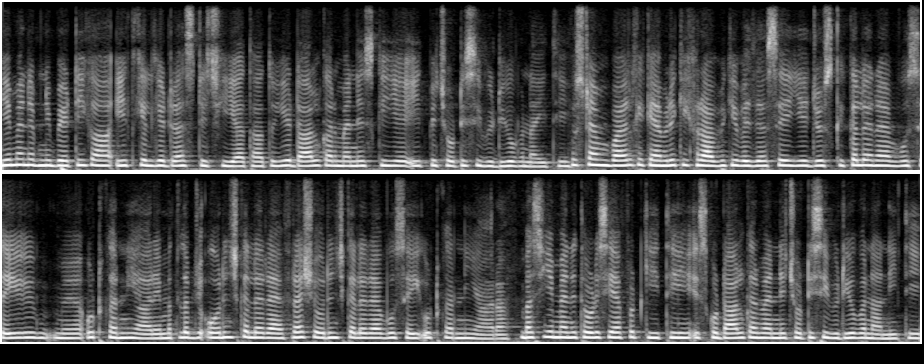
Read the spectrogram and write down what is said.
ये मैंने अपनी बेटी का ईद के लिए ड्रेस स्टिच किया था तो ये डालकर मैंने इसकी ये ईद पे छोटी सी वीडियो बनाई थी। उस टाइम मोबाइल के कैमरे की ख़राबी की वजह से ये जो इसके कलर है, वो सही उठ कर नहीं आ रहे। मतलब जो ऑरेंज कलर है फ्रेश ऑरेंज कलर है, वो सही उठ कर नहीं आ रहा। बस ये मैंने थोड़ी सी एफर्ट की थी, इसको डालकर मैंने छोटी सी वीडियो बनानी थी,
